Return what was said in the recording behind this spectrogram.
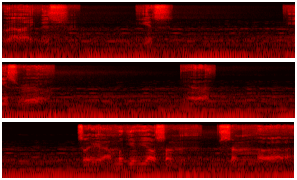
bro? Like this shit it gets it gets real. You know. So here, I'm gonna give y'all some some uh,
